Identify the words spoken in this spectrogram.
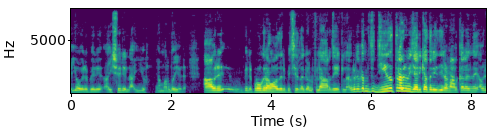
അയ്യോ അവരുടെ പേര് ഐശ്വര്യല്ല. അയ്യോ ഞാൻ മറന്നുപോയി അവരെ. ആ ഒരു പിന്നെ പ്രോഗ്രാം അവതരിപ്പിച്ചിരുന്ന ഗൾഫിൽ ആർജയായിട്ടുള്ള അവർക്കൊക്കെ എന്ന് വെച്ചാൽ ജീവിതത്തിൽ അവർ വിചാരിക്കാത്ത രീതിയിലാണ് ആൾക്കാർ അവർ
